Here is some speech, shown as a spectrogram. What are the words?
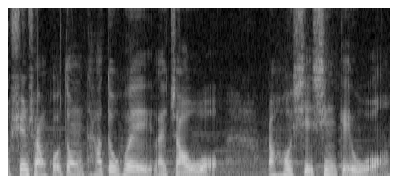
宣传活动，她都会来找我，然后写信给我，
